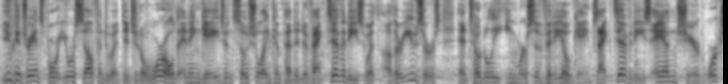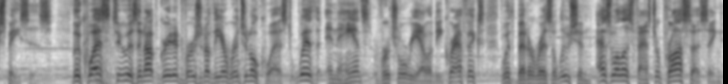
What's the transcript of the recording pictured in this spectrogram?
you can transport yourself into a digital world and engage in social and competitive activities with other users and totally immersive video games, activities, and shared workspaces. The Quest 2 is an upgraded version of the original Quest with enhanced virtual reality graphics with better resolution as well as faster processing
